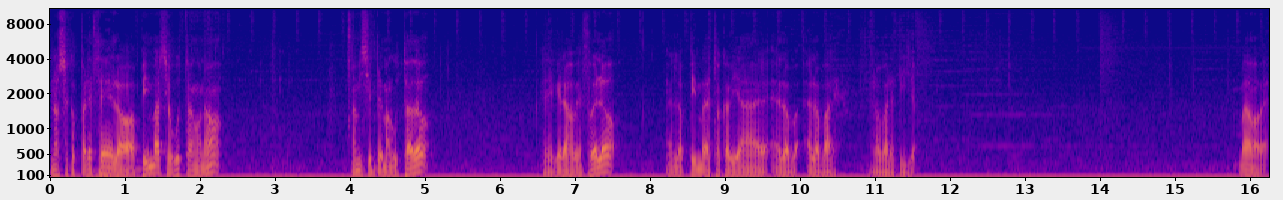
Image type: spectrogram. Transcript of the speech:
No sé qué os parece los pinballs Si os gustan o no. A mí siempre me han gustado. Desde que era jovenzuelo En los pimbas estos que había en los, en los bares En los baretillos. Vamos a ver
